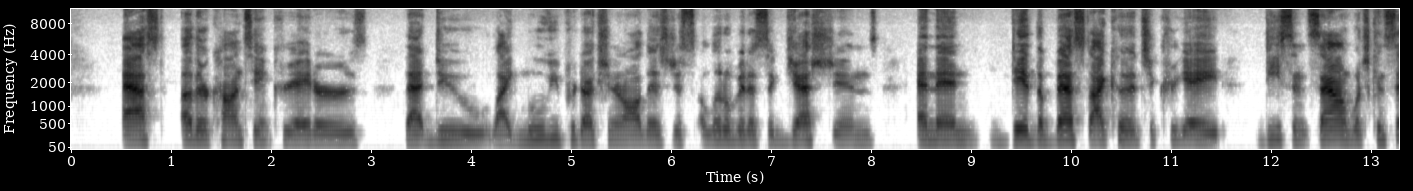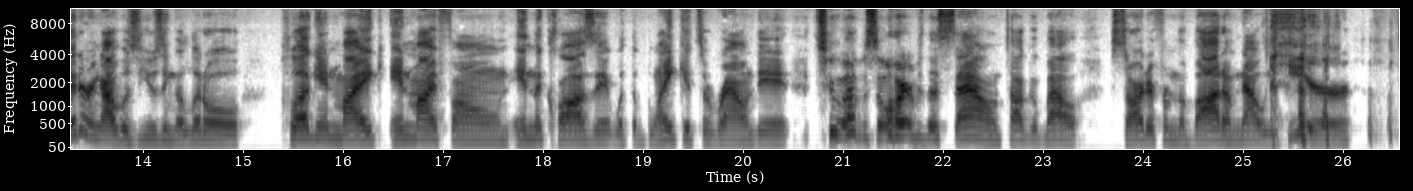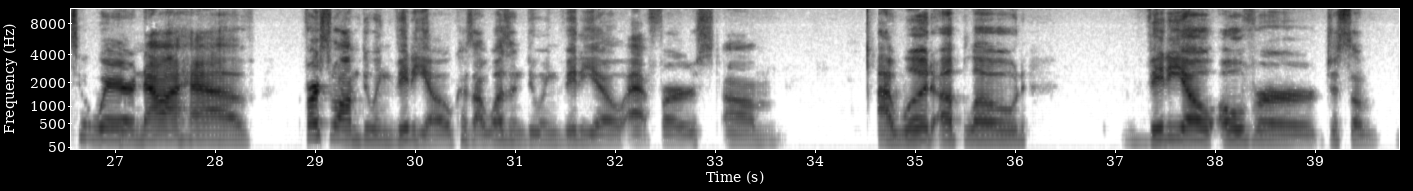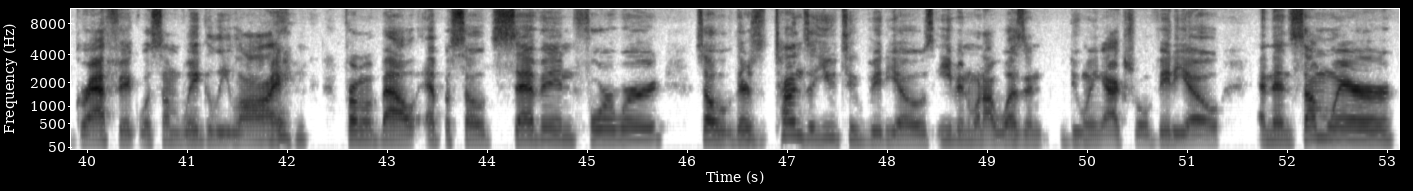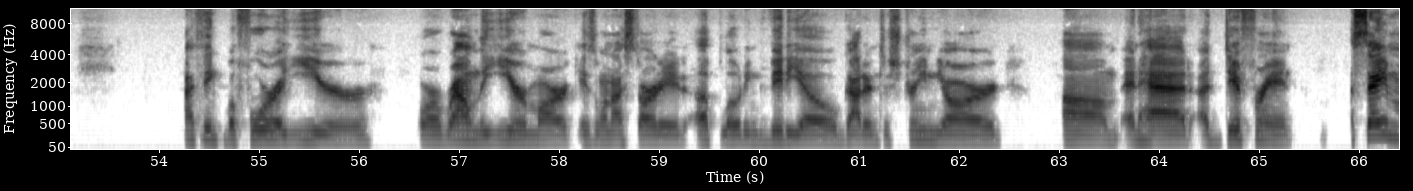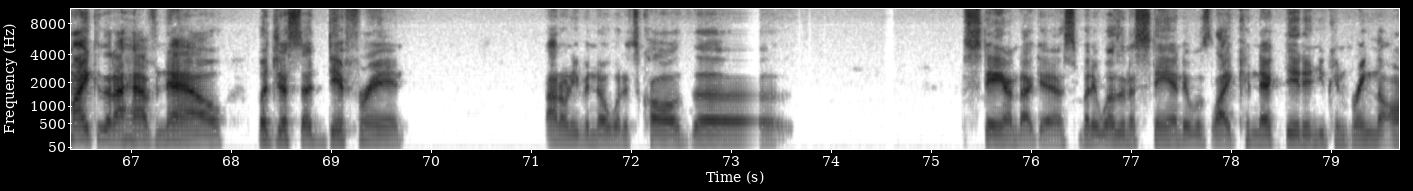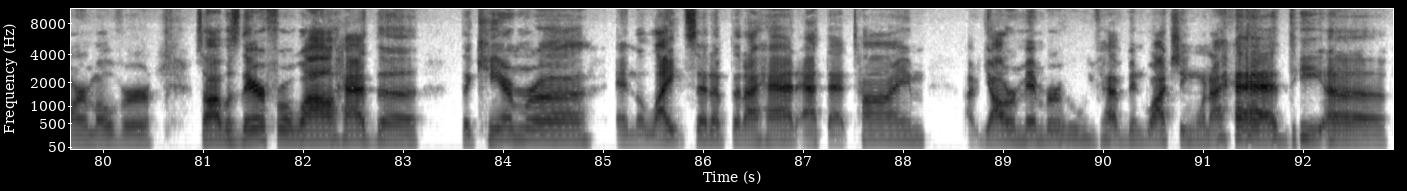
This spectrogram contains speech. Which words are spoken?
asked other content creators that do like movie production and all this, just a little bit of suggestions, and then did the best I could to create decent sound, which considering I was using a little plug-in mic in my phone in the closet with the blankets around it to absorb the sound. Talk about started from the bottom. Now we here to where now I have first of all, I'm doing video because I wasn't doing video at first. Um I would upload video over just a graphic with some wiggly line from about episode seven forward. So there's tons of YouTube videos, even when I wasn't doing actual video. And then somewhere, I think before a year or around the year mark is when I started uploading video, got into StreamYard, um, and had a different, same mic that I have now, but just a different I don't even know what it's called the stand, I guess, but it wasn't a stand. It was like connected and you can bring the arm over. So I was there for a while, had the the camera and the light setup that I had at that time. Y'all remember who have been watching when I had the uh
